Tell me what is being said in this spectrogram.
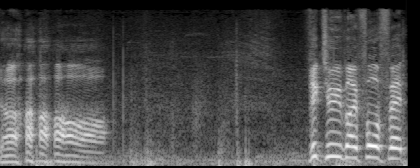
Victory by forfeit.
